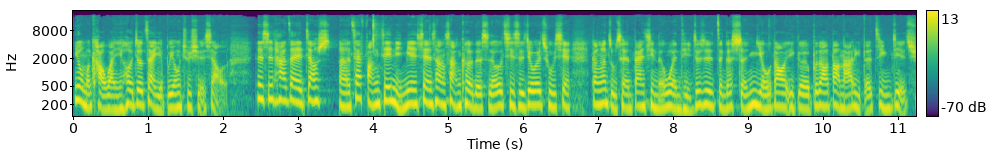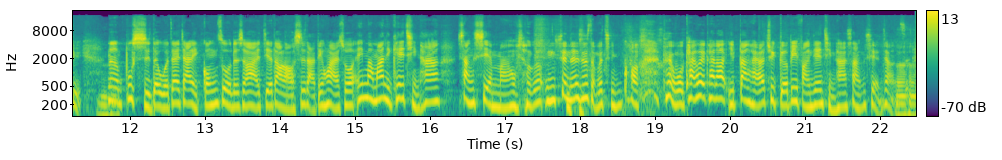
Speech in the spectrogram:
因为我们考完以后就再也不用去学校了。但是他在教室呃在房间里面线上上课的时候，其实就会出现刚刚主持人担心的问题，就是整个神游到一个不知道到哪里的境界去。那不时的我在家里工作的时候，还接到老师打电话来说：“哎，妈妈，你可以请他上线吗？”我想说，嗯，现在是什么情况？对我开会开到一半，还要去隔壁房间请他上线这样子。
